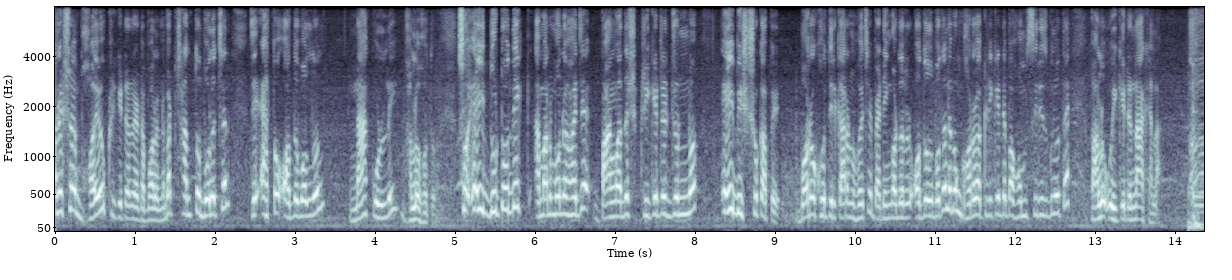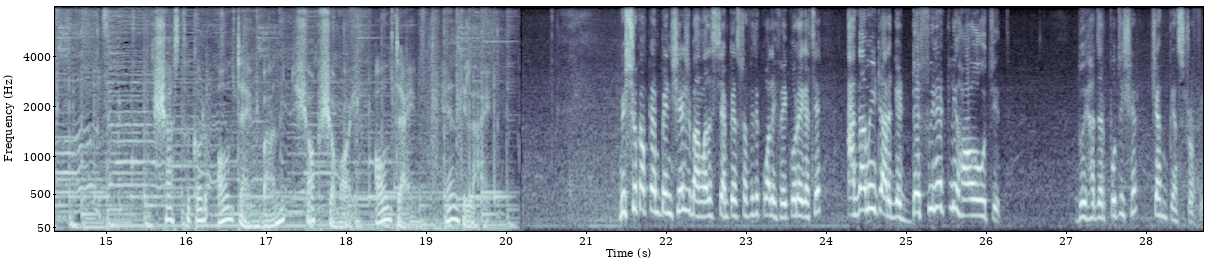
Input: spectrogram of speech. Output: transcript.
অনেক সময় ভয়েও ক্রিকেটাররা এটা বলেন বাট শান্ত বলেছেন যে এত অদবদল না করলেই ভালো হতো। সো এই দুটো দিক আমার মনে হয় যে বাংলাদেশ ক্রিকেটের জন্য এই বিশ্বকাপে বড় ক্ষতির কারণ হয়েছে ব্যাটিং অর্ডারের অদল বদল এবং ঘরোয়া ক্রিকেটে বা হোম সিরিজগুলোতে ভালো উইকেটে না খেলা। স্বাস্থ্যকর অল টাইম পান সব সময় অল টাইম হেলদি লাইফ বিশ্বকাপ ক্যাম্পেইন শেষ বাংলাদেশ চ্যাম্পিয়ন্স ট্রফিতে কোয়ালিফাই করে গেছে। আগামী টার্গেট ডেফিনেটলি হওয়া উচিত দুই হাজার পঁচিশের চ্যাম্পিয়ন্স ট্রফি।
